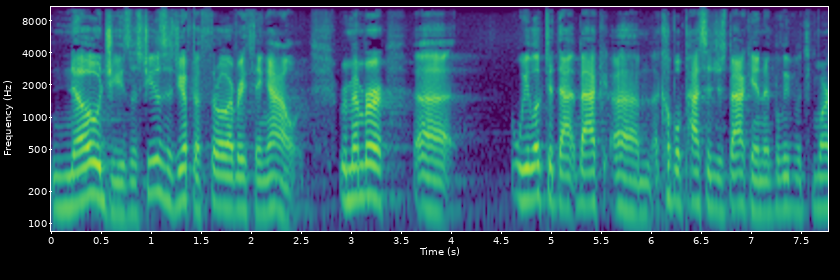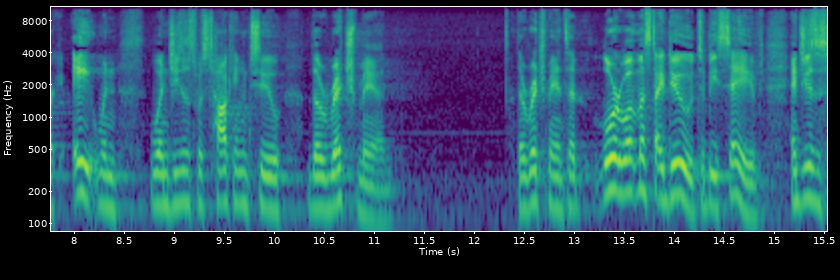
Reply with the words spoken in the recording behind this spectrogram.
know Jesus, Jesus says you have to throw everything out. Remember, uh, we looked at that back um, a couple passages back in, I believe it's Mark 8, when, when Jesus was talking to the rich man. The rich man said, Lord, what must I do to be saved? And Jesus,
